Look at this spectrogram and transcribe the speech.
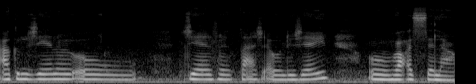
معكم لجين أو لجين 2012 أو لجين ومع السلامة.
